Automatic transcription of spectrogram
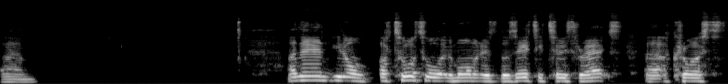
Um, and then, you know, our total at the moment is there's 82 threats uh, across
